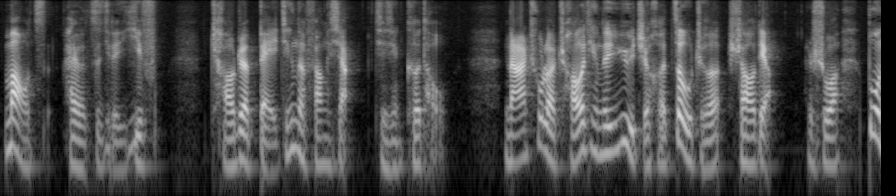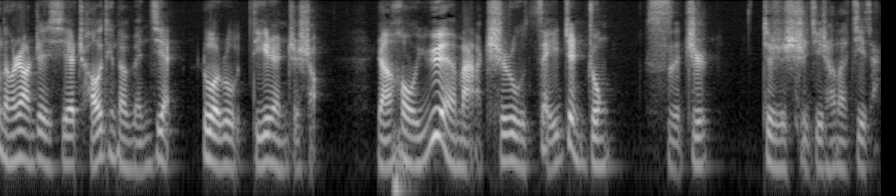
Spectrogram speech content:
帽子，还有自己的衣服，朝着北京的方向进行磕头，拿出了朝廷的谕旨和奏折烧掉。他说：“不能让这些朝廷的文件落入敌人之手。”然后跃马驰入贼阵中，死之。这是史记上的记载。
